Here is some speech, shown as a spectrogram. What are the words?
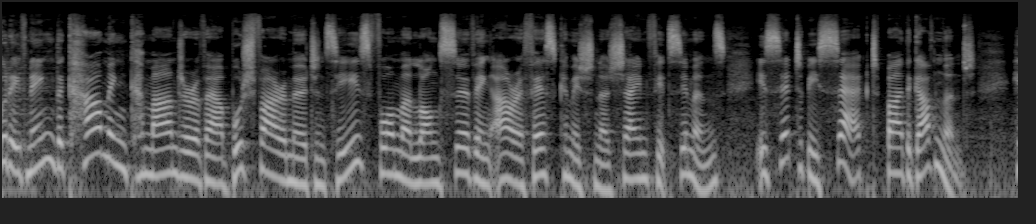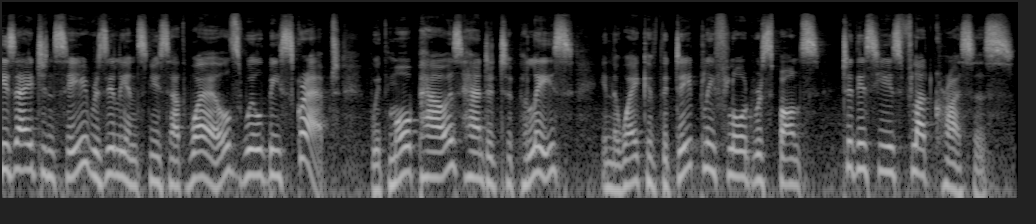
Good evening. The calming commander of our bushfire emergencies, former long serving RFS Commissioner Shane Fitzsimmons, is set to be sacked by the government. His agency, Resilience New South Wales, will be scrapped, with more powers handed to police in the wake of the deeply flawed response to this year's flood crisis.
